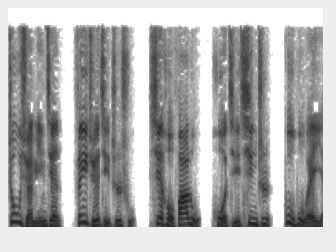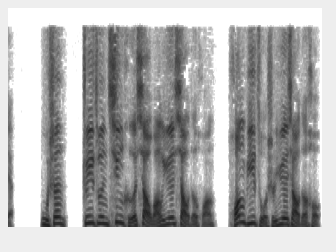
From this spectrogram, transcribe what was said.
周旋民间，非绝迹之处。”邂逅发怒，或及亲之，故不为也。戊申，追尊清河孝王曰孝德皇，皇比左氏曰孝德后，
